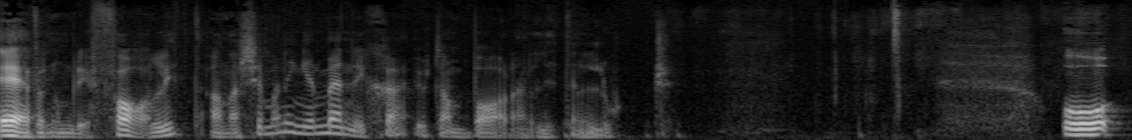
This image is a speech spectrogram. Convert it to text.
även om det är farligt. Annars är man ingen människa, utan bara en liten lort. Och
